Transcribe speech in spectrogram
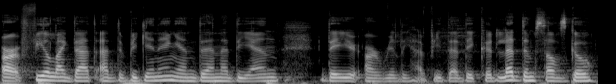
are feel like that at the beginning, and then at the end, they are really happy that they could let themselves go.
